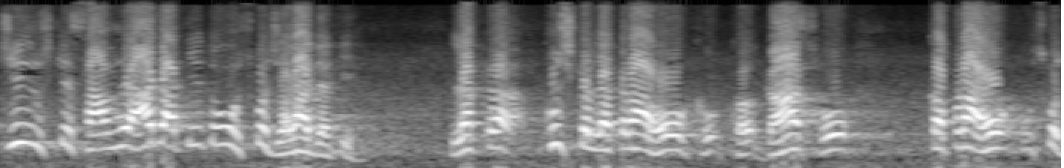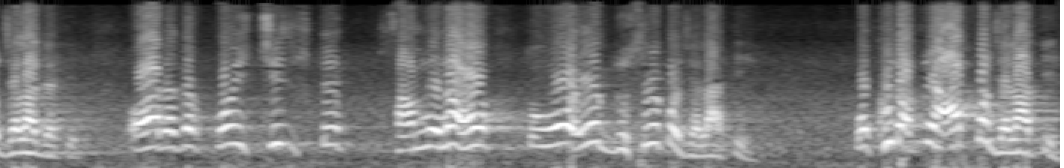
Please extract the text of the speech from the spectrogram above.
چیز اس کے سامنے آ جاتی ہے تو وہ اس کو جلا دیتی ہے۔ لکڑا، خشک لکڑا ہو گھاس ہو، کپڑا ہو، اس کو جلا دیتی ہے۔ اور اگر کوئی چیز اس کے سامنے نہ ہو تو وہ ایک دوسرے کو جلاتی ہے۔ وہ خود اپنے آپ کو جلاتی ہے۔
